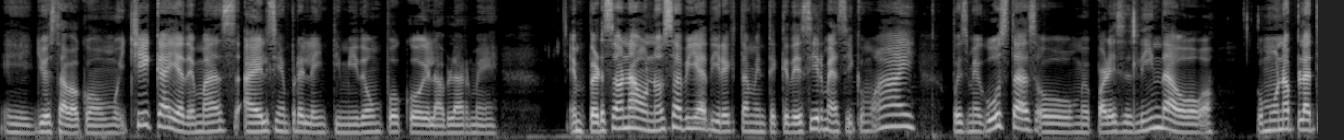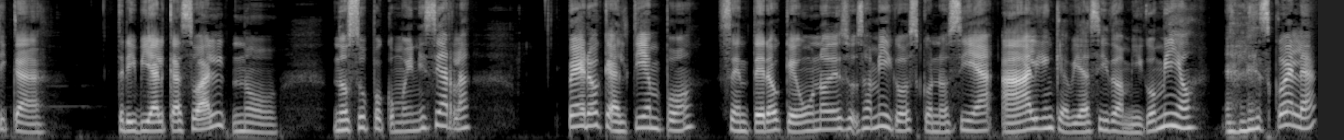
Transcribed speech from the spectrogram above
eh, yo estaba como muy chica y además a él siempre le intimidó un poco el hablarme en persona o no sabía directamente qué decirme, así como, ay, pues me gustas o me pareces linda o como una plática trivial casual, no, no supo cómo iniciarla, pero que al tiempo se enteró que uno de sus amigos conocía a alguien que había sido amigo mío en la escuela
